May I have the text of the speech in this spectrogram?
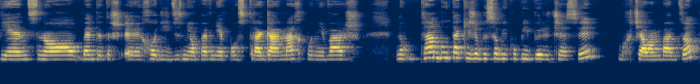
więc no będę też e, chodzić z nią pewnie po straganach, ponieważ no, plan był taki, żeby sobie kupić bryczesy, bo chciałam bardzo,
